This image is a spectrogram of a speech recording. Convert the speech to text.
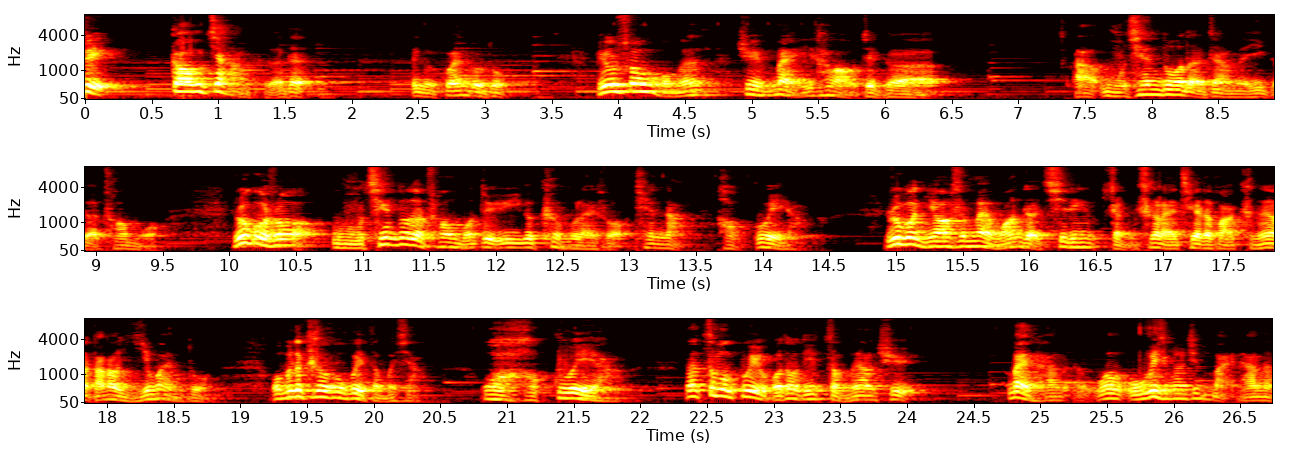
对高价格的那个关注度。比如说，我们去卖一套这个啊五千多的这样的一个窗膜，如果说五千多的窗膜对于一个客户来说，天哪，好贵呀！如果你要是卖王者麒麟整车来贴的话，可能要达到一万多。我们的客户会怎么想？哇，好贵呀！那这么贵，我到底怎么样去卖它呢？我我为什么要去买它呢？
